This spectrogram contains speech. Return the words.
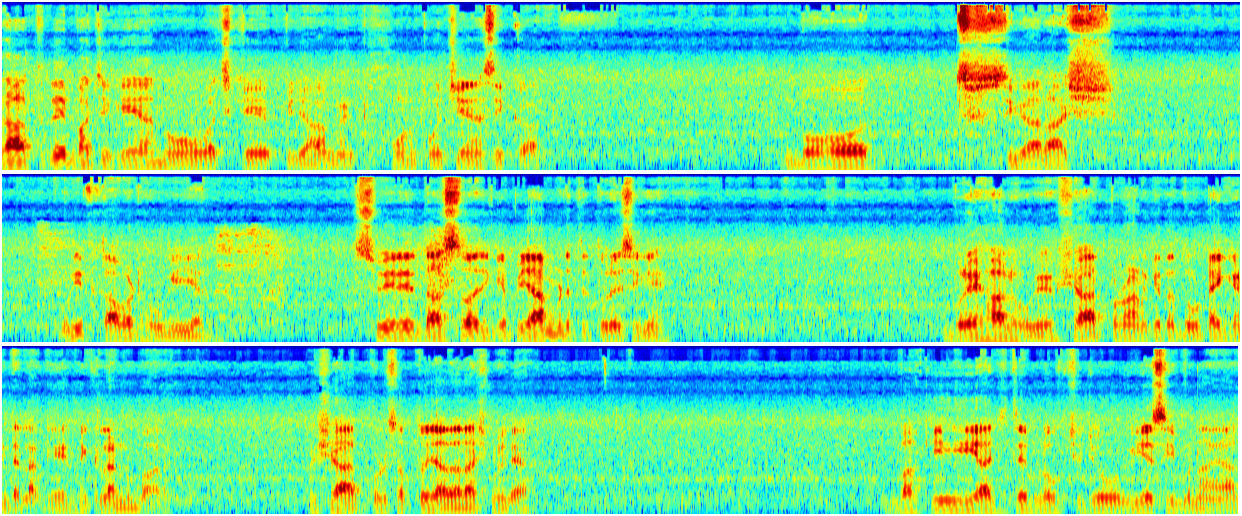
ਰਾਤ ਦੇ ਵੱਜ ਗਏ ਆ 9:50 ਮਿੰਟ, ਹੁਣ ਪਹੁੰਚੇ ਆ ਅਸੀਂ ਘਰ। ਬਹੁਤ ਸੀਗਾ ਰਸ਼। ਪੂਰੀ ਥਕਾਵਟ ਹੋ ਗਈ ਆ। ਸਵੇਰੇ 10:50 ਮਿੰਟ ਤੇ ਤੁਰੇ ਸੀਗੇ। ਬੁਰੇ ਹਾਲ ਹੋ ਗਏ। ਹੁਸ਼ਿਆਰਪੁਰ ਆਣ ਕੇ ਤਾਂ 2.5 ਘੰਟੇ ਲੱਗ ਗਏ ਨਿਕਲਣ ਨੂੰ ਬਾਹਰ। ਹੁਸ਼ਿਆਰਪੁਰ ਸਭ ਤੋਂ ਜ਼ਿਆਦਾ ਰਸ਼ ਮਿਲਿਆ। ਬਾਕੀ ਅੱਜ ਦੇ ਵਲੋਗ 'ਚ ਜੋ ਵੀ ਅਸੀਂ ਬਣਾਇਆ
